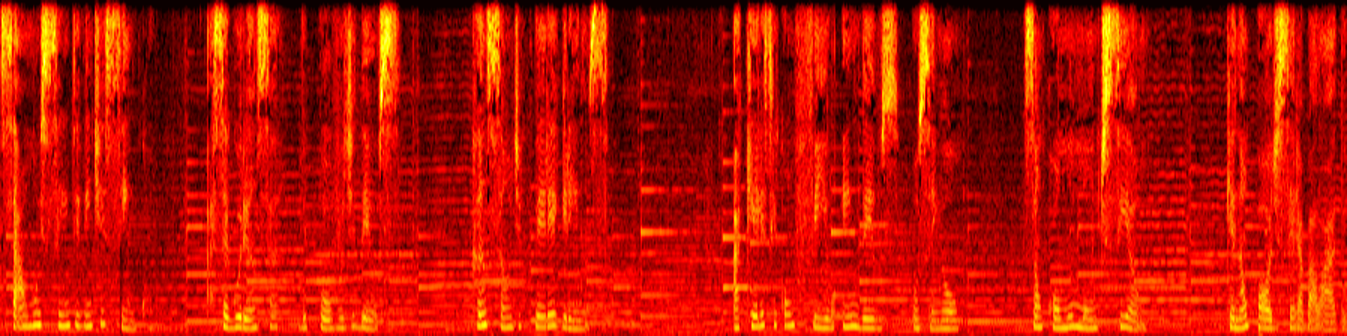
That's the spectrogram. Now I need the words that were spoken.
Salmos 125 a segurança do povo de Deus. Canção de peregrinos. Aqueles que confiam em Deus, o Senhor, são como o monte Sião, que não pode ser abalado,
